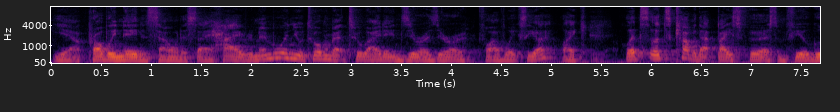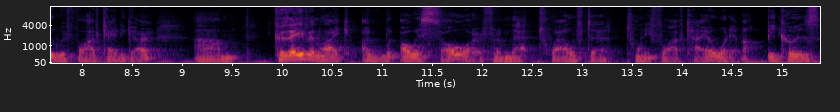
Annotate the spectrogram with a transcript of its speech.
yeah, I probably needed someone to say, "Hey, remember when you were talking about two eighteen zero zero five weeks ago? Like, let's let's cover that base first and feel good with five k to go." Because even like I, I was solo from that twelve to twenty five k or whatever because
